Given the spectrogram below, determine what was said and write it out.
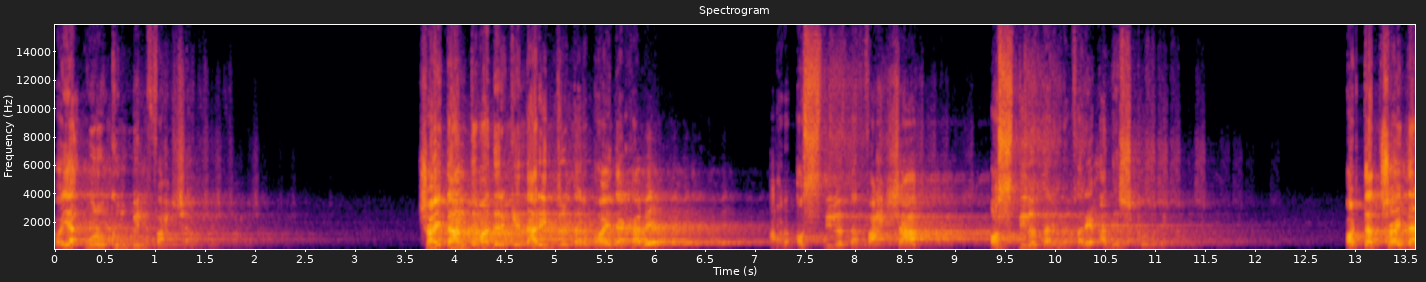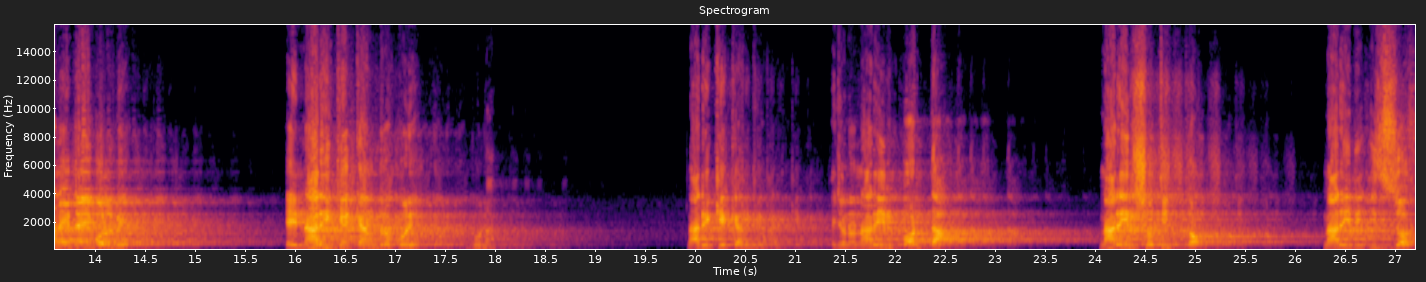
ওয়ায়ামুরুকুম বিল ফাহশা। শয়তান তোমাদেরকে দারিদ্রতার ভয় দেখাবে আর অশ্লীলতা ফাহসা অশ্লীলতার ব্যাপারে আদেশ করবে। অর্থাৎ শয়তান এটাই বলবে, এই নারীকে কেন্দ্র করে গুণা। নারীকে কেন্দ্র করে। এই জন্য নারীর পর্দা, নারীর সতীত্ব, নারীর ইজ্জত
